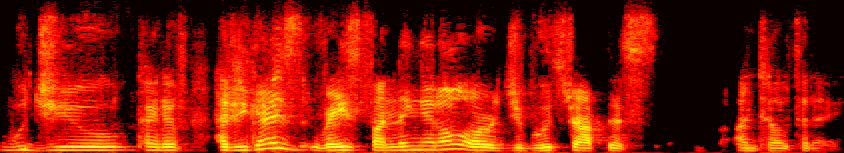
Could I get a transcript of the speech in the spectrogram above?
would you kind of have you guys raised funding at all, or did you bootstrap this until today?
